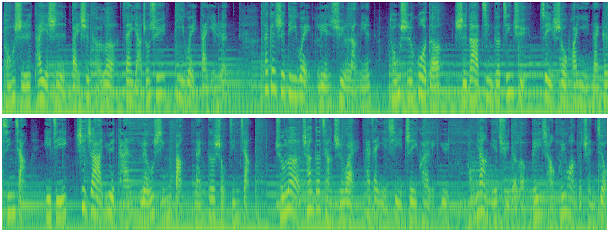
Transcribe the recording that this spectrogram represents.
同时他也是百事可乐在亚洲区第一位代言人，他更是第一位连续两年同时获得十大劲歌金曲最受欢迎男歌星奖以及叱咤乐坛流行榜男歌手金奖。除了唱歌强之外，他在演戏这一块领域同样也取得了非常辉煌的成就。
